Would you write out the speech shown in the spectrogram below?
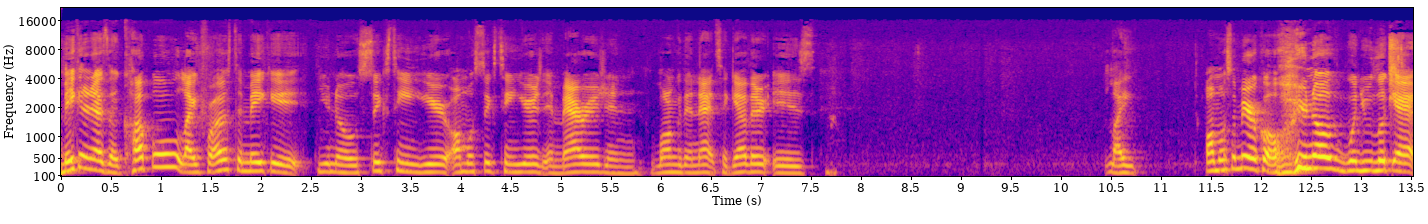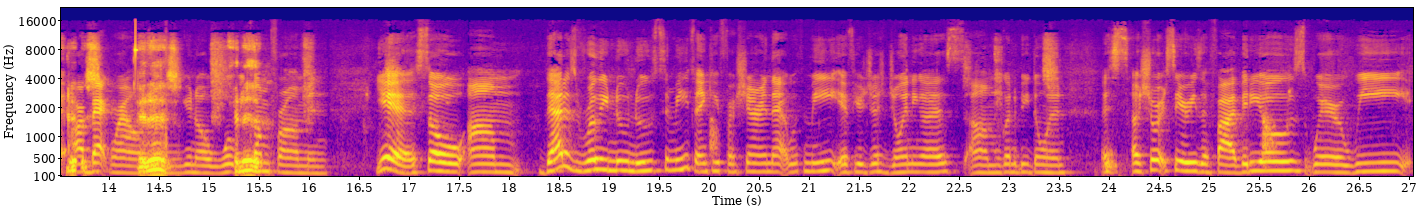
making it as a couple, like for us to make it, you know, 16 year, almost 16 years in marriage and longer than that together is like almost a miracle. You know, when you look at it our is. background, it is. And, you know, where we is. come from and yeah, so um that is really new news to me. Thank you for sharing that with me. If you're just joining us, I'm going to be doing a, a short series of five videos where we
